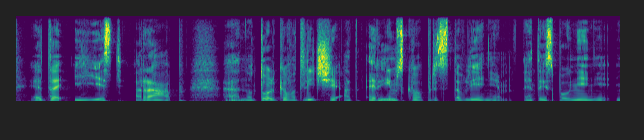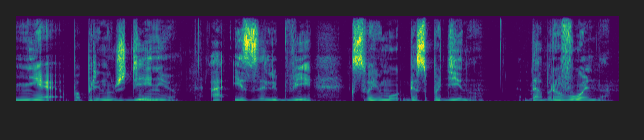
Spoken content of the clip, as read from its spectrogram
– это и есть раб. Э, но только в отличие от римского представления, это исполнение не по принуждению, а из-за любви к своему господину, добровольно – Э,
